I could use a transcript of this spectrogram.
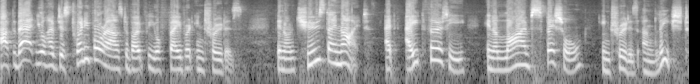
After that, you'll have just 24 hours to vote for your favourite intruders. Then on Tuesday night at 8.30 in a live special, Intruders Unleashed,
